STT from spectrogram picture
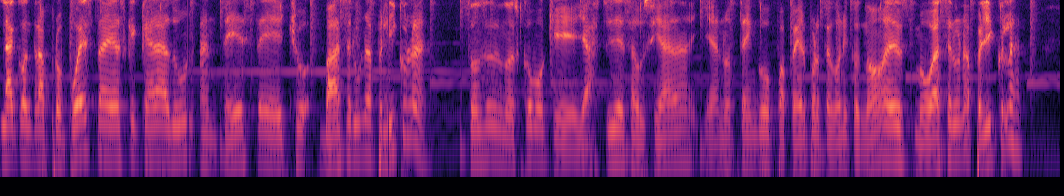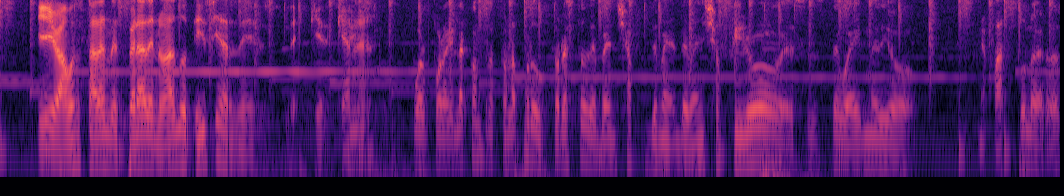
la contrapropuesta es que Cara Dune, ante este hecho, va a ser una película. Entonces no es como que ya estoy desahuciada, ya no tengo papel protagónico. No, es me voy a hacer una película. Y vamos a estar en espera de nuevas noticias de, de qué, qué hará. Por, por ahí la contrató la productora esta de Ben, Shaf- de, de Ben Shapiro. Es este güey medio nefasto, la verdad.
